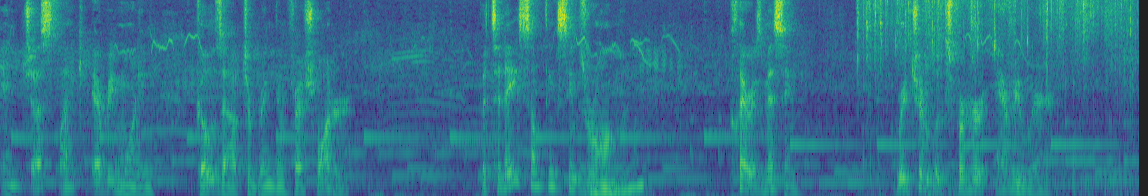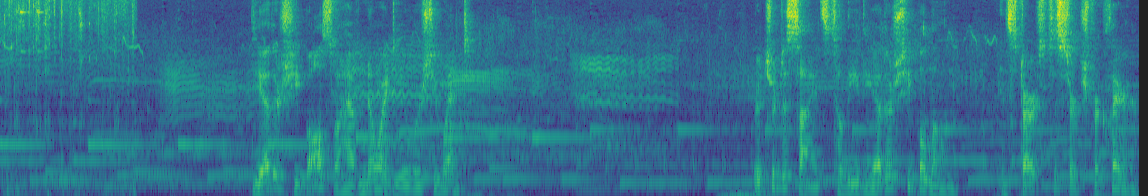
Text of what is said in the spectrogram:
and, just like every morning, goes out to bring them fresh water. But today, something seems wrong. Hmm? Claire is missing. Richard looks for her everywhere. The other sheep also have no idea where she went. Richard decides to leave the other sheep alone and starts to search for Claire.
